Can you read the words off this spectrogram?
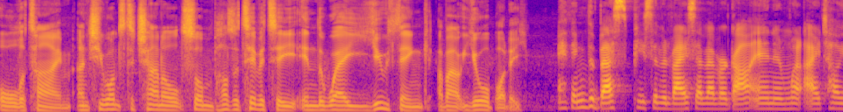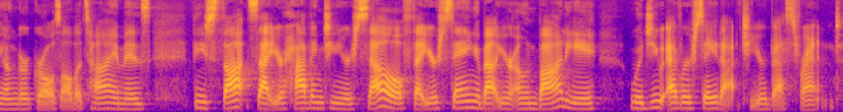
all the time, and she wants to channel some positivity in the way you think about your body. I think the best piece of advice I've ever gotten, and what I tell younger girls all the time, is these thoughts that you're having to yourself, that you're saying about your own body, would you ever say that to your best friend?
